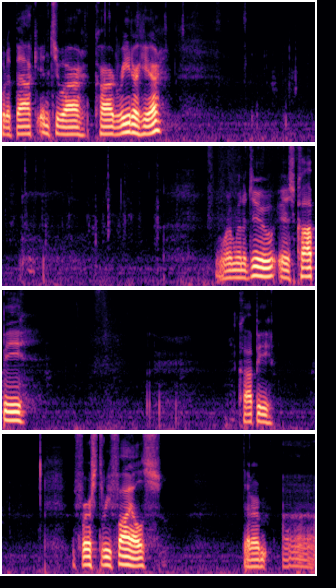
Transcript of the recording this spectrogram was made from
put it back into our card reader here. What I'm going to do is copy copy the first three files that are uh,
